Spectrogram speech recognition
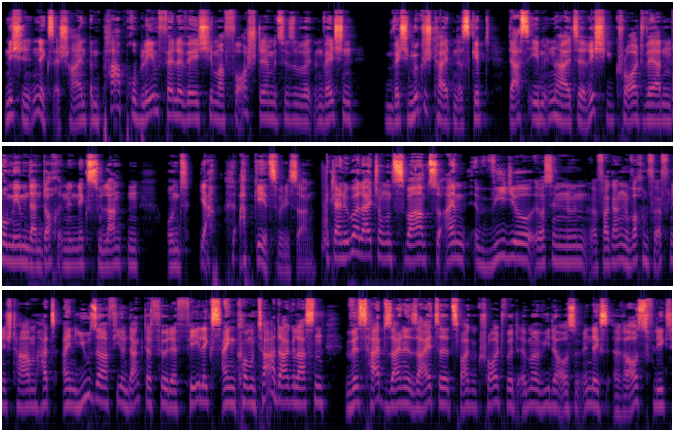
nicht in den Index erscheinen. Ein paar Problemfälle werde ich hier mal vorstellen, beziehungsweise in welchen welche Möglichkeiten es gibt, dass eben Inhalte richtig gecrawlt werden, um eben dann doch in den Index zu landen. Und ja, ab geht's, würde ich sagen. Eine kleine Überleitung und zwar zu einem Video, was wir in den vergangenen Wochen veröffentlicht haben, hat ein User, vielen Dank dafür, der Felix, einen Kommentar dagelassen, weshalb seine Seite zwar gecrawlt wird, immer wieder aus dem Index rausfliegt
